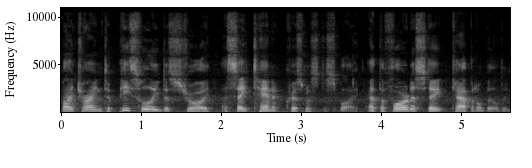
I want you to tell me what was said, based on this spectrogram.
by trying to peacefully destroy a satanic Christmas display at the Florida State Capitol building.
